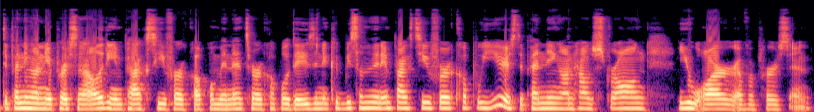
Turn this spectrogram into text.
depending on your personality, impacts you for a couple minutes or a couple days, and it could be something that impacts you for a couple years, depending on how strong you are of a person.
